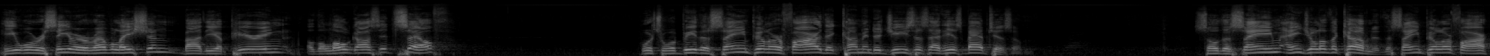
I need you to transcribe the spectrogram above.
He will receive a revelation by the appearing of the Logos itself, which will be the same pillar of fire that come into Jesus at his baptism. So the same angel of the covenant, the same pillar of fire,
